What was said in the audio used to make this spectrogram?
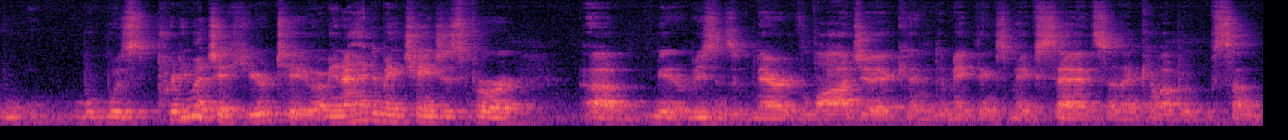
w- w- was pretty much adhered to. I mean, I had to make changes for um, you know reasons of narrative logic and to make things make sense, and I come up with some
